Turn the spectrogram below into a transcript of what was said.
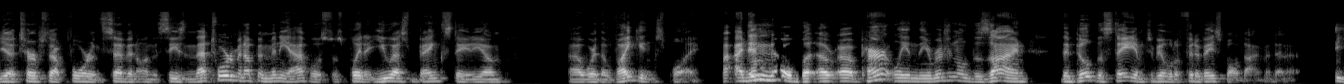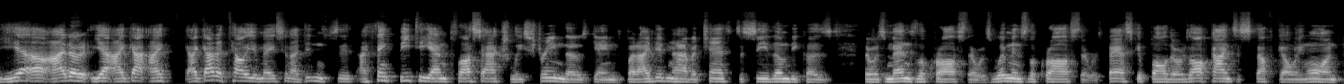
Yeah, Terps got four and seven on the season. That tournament up in Minneapolis was played at U.S. Bank Stadium, uh, where the Vikings play. I, I didn't know, but uh, apparently in the original design, they built the stadium to be able to fit a baseball diamond in it. Yeah, I don't. Yeah, I got. I I got to tell you, Mason. I didn't. See, I think BTN Plus actually streamed those games, but I didn't have a chance to see them because there was men's lacrosse, there was women's lacrosse, there was basketball, there was all kinds of stuff going on.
